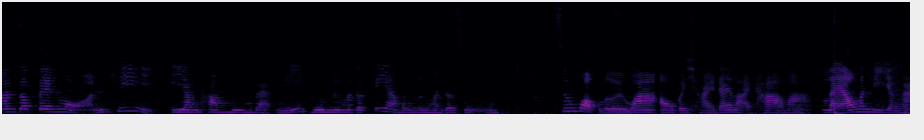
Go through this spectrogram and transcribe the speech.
มันจะเป็นหมอนที่เอียงทำมุมแบบนี้ มุมหนึงมันจะเตี้ย มุมหนึงมันจะสูง ซึ่งบอกเลยว่าเอาไปใช้ได้หลายท่ามาก แล้วมันดียังไง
